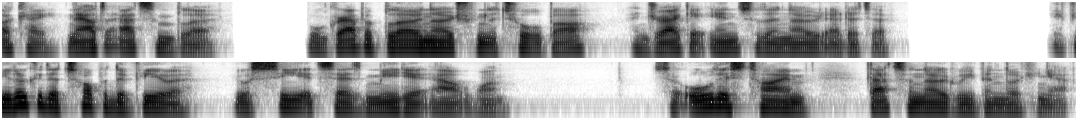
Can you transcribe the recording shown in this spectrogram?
Okay, now to add some blur. We'll grab a blur node from the toolbar and drag it into the node editor. If you look at the top of the viewer, you'll see it says Media Out 1. So all this time, that's a node we've been looking at.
